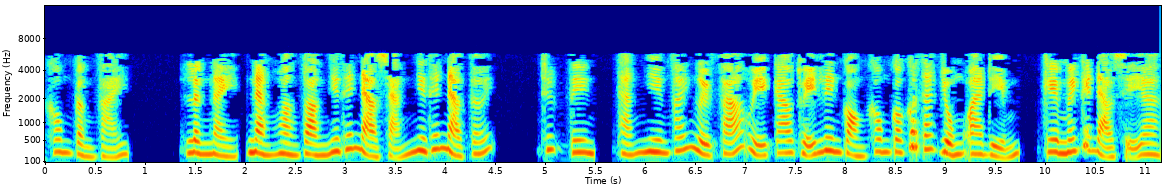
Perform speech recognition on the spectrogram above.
không cần phải. Lần này, nàng hoàn toàn như thế nào sẵn như thế nào tới. Trước tiên, thẳng nhiên phái người phá hủy cao thủy liên còn không có có tác dụng oa điểm, kia mấy cái đạo sĩ a,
